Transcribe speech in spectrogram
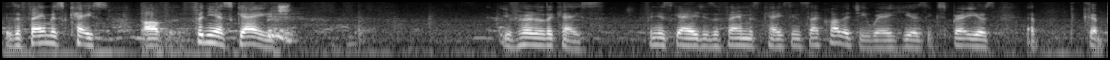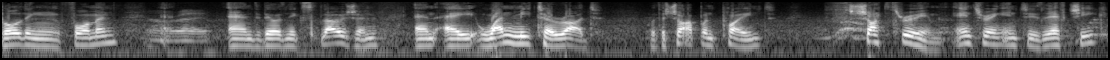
There's a famous case of Phineas Gage. You've heard of the case. Phineas Gage is a famous case in psychology where he was, exper- he was a a building foreman, oh, right. and there was an explosion, and a one meter rod with a sharpened point shot through him, entering into his left cheek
